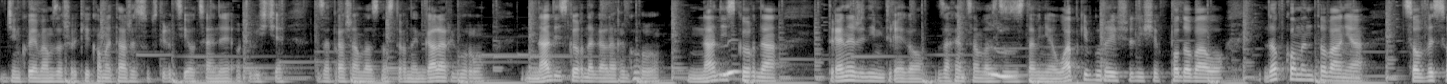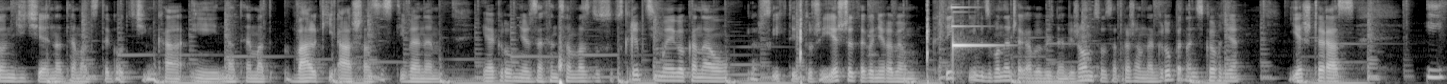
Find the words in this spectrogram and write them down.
Dziękuję Wam za wszelkie komentarze, subskrypcje, oceny. Oczywiście zapraszam Was na stronę Galarguru, na Discorda Galarguru, na Discorda trenerzy Dimitriego. Zachęcam Was do zostawienia łapki w górę, jeśli się podobało, do komentowania, co Wy sądzicie na temat tego odcinka i na temat walki Asha ze Stevenem. Jak również zachęcam Was do subskrypcji mojego kanału. Dla wszystkich tych, którzy jeszcze tego nie robią, kliknij w dzwoneczek, aby być na bieżąco. Zapraszam na grupę na Discordzie. Jeszcze raz i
